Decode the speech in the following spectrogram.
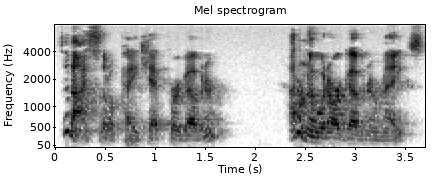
It's a nice little paycheck for a governor. I don't know what our governor makes.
